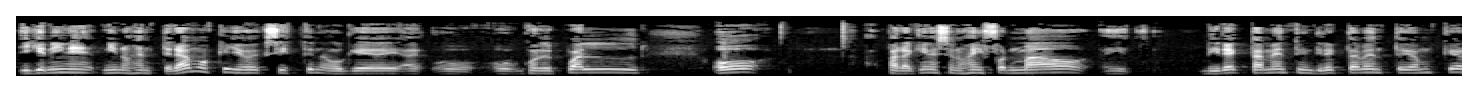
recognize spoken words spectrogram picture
y que ni, ni nos enteramos que ellos existen o que o, o con el cual o para quienes se nos ha informado eh, directamente o indirectamente, digamos que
